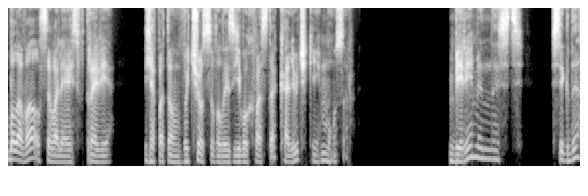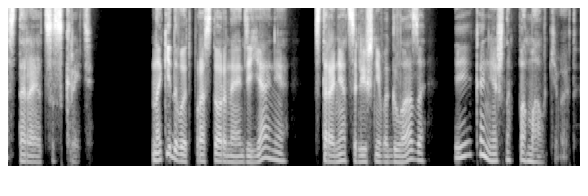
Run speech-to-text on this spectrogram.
баловался, валяясь в траве. Я потом вычесывала из его хвоста колючки и мусор. Беременность всегда стараются скрыть. Накидывают просторное одеяние, сторонятся лишнего глаза и, конечно, помалкивают.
